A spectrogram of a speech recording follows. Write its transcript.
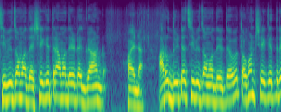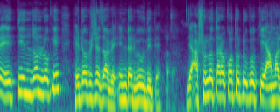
সিবি জমা দেয় সেক্ষেত্রে আমাদের এটা গ্রাউন্ড হয় না। আরও দুইটা সিবি জমা দিতে হবে তখন সেক্ষেত্রে এই তিনজন লোকই হেড অফিসে যাবে ইন্টারভিউ দিতে। আচ্ছা। যে আসলে তারা কতটুকু কি আমার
